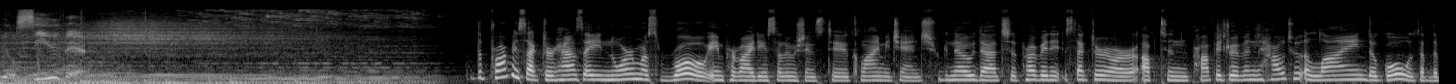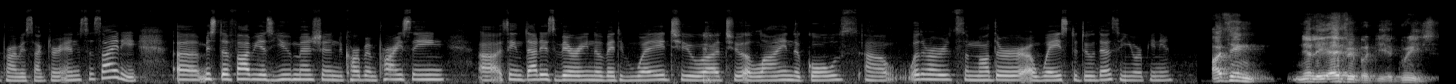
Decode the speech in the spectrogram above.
We'll see you there. The private sector has an enormous role in providing solutions to climate change. We know that the private sector are often profit-driven. How to align the goals of the private sector and society? Uh, Mr. Fabius, you mentioned carbon pricing. Uh, I think that is a very innovative way to uh, to align the goals. Uh, what are some other uh, ways to do this, in your opinion? I think nearly everybody agrees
